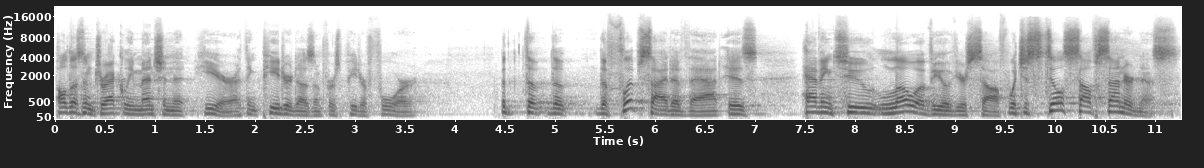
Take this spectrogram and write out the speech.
Paul doesn't directly mention it here. I think Peter does in 1 Peter 4. But the, the, the flip side of that is having too low a view of yourself, which is still self centeredness.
